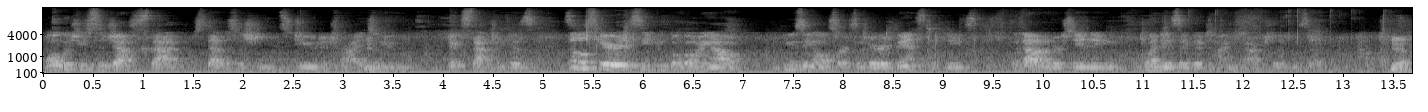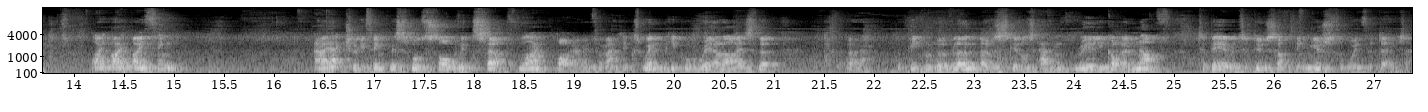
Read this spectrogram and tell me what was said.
What would you suggest that statisticians do to try yeah. to fix that? Because it's a little scary to see people going out using all sorts of very advanced techniques without understanding when is a good time to actually use it. Yeah. I, I, I think, I actually think this will solve itself, like bioinformatics, when people realise that uh, the people who have learned those skills haven't really got enough to be able to do something useful with the data.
